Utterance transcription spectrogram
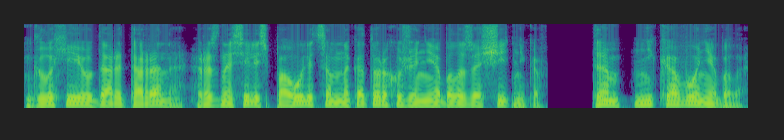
Глухие удары тарана разносились по улицам, на которых уже не было защитников. Там никого не было.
